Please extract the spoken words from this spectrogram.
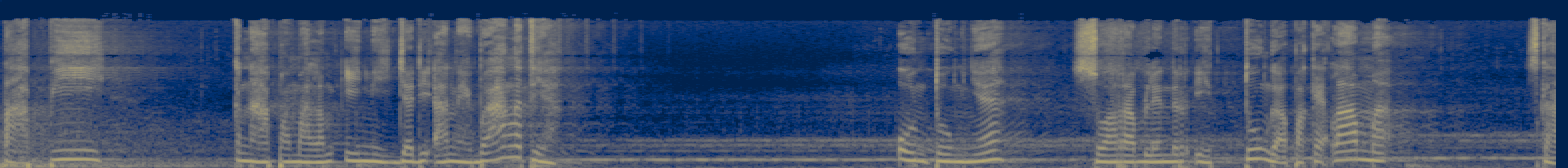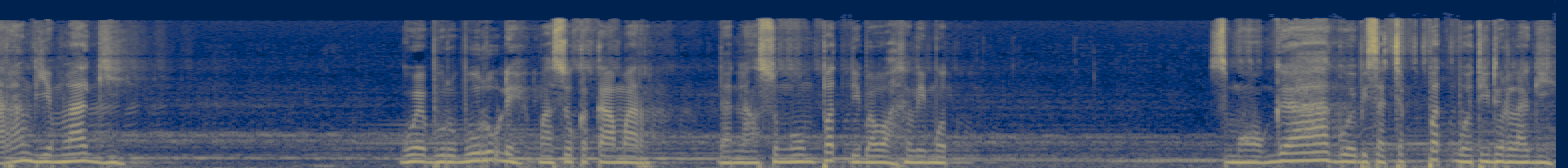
Tapi kenapa malam ini jadi aneh banget ya? Untungnya suara blender itu nggak pakai lama. Sekarang diem lagi. Gue buru-buru deh masuk ke kamar dan langsung ngumpet di bawah selimut. Semoga gue bisa cepet buat tidur lagi.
